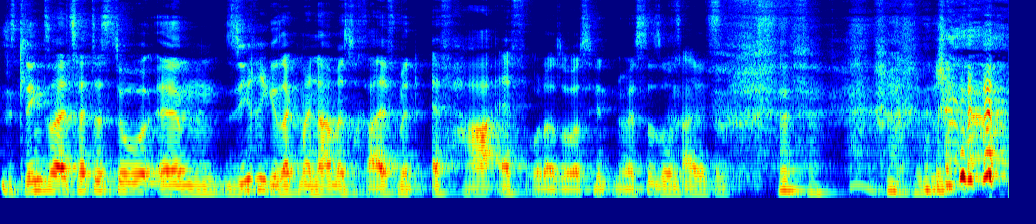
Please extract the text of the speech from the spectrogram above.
Das klingt so, als hättest du ähm, Siri gesagt, mein Name ist Ralf mit FHF oder sowas hinten, weißt du? So ein, Ralf.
